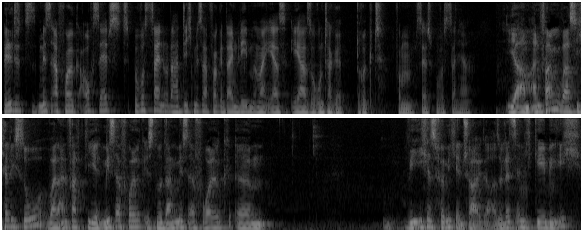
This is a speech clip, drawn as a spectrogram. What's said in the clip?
Bildet Misserfolg auch Selbstbewusstsein oder hat dich Misserfolg in deinem Leben immer eher, eher so runtergedrückt vom Selbstbewusstsein her? Ja, am Anfang war es sicherlich so, weil einfach die Misserfolg ist nur dann Misserfolg, ähm, wie ich es für mich entscheide. Also letztendlich gebe ich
